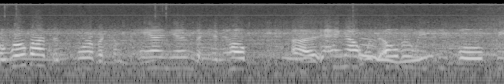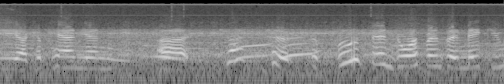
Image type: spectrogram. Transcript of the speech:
a robot that's more of a companion that can help uh, hang out with elderly people, be a companion, uh, just to, to boost endorphins and make you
